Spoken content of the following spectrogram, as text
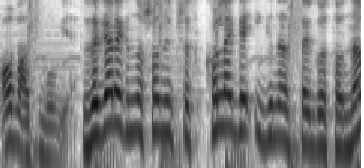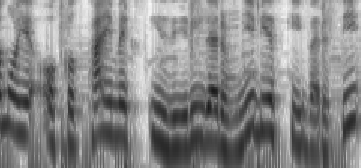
o was mówię. Zegarek noszony przez kolegę Ignacego to na moje oko Timex Easy Reader w niebieskiej wersji,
